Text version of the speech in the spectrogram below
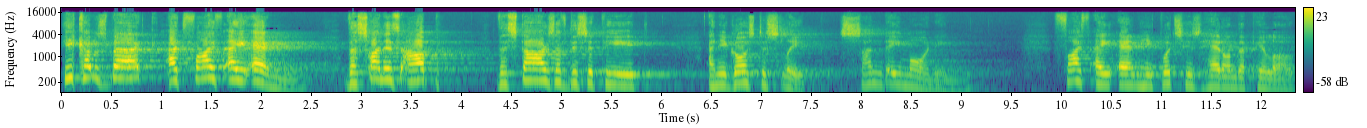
He comes back at 5 a.m. The sun is up, the stars have disappeared, and he goes to sleep. Sunday morning, 5 a.m. he puts his head on the pillow.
